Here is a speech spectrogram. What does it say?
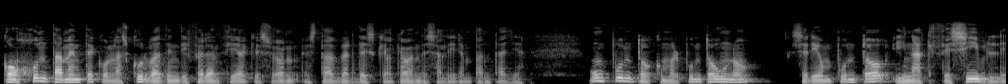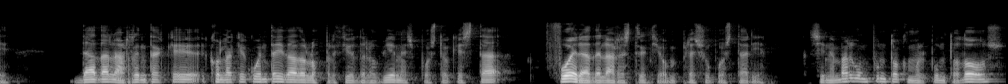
conjuntamente con las curvas de indiferencia, que son estas verdes que acaban de salir en pantalla. Un punto como el punto 1 sería un punto inaccesible, dada la renta que, con la que cuenta y dados los precios de los bienes, puesto que está fuera de la restricción presupuestaria. Sin embargo, un punto como el punto 2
